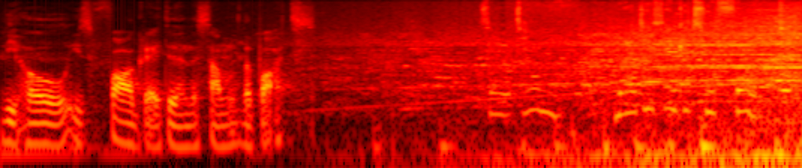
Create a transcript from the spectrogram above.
the whole is far greater than the sum of the parts. So tell me, why do you think it's your fault?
